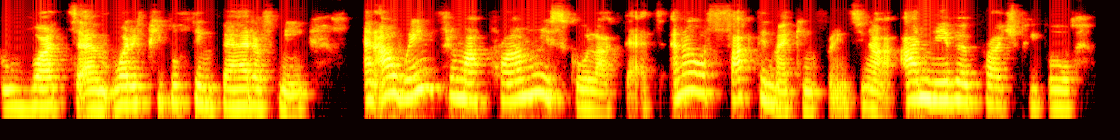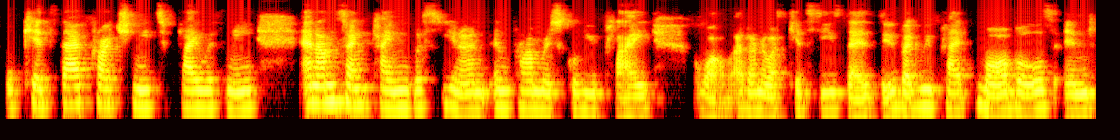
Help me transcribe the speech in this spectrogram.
what um, what if people think bad of me? And i went through my primary school like that and i was sucked in making friends you know. I never approached people or kids. They approached me to play with me and i'm saying playing with you know in, in primary school you play well i don't know what kids these days do but we played marbles and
